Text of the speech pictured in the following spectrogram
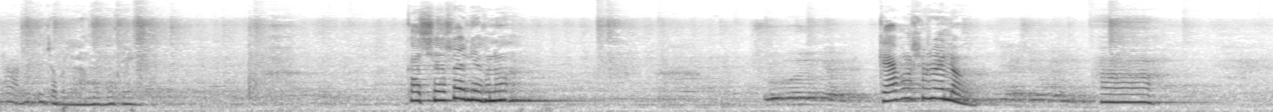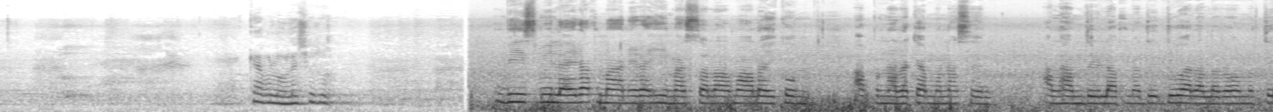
না, আমি দুইটা বলে রান্না কাজ শেষ হয়নি এখনও? কেবল শুরু হইল? কেবল হলে শুরু। বিসমিল্লাহ রহমান রাহিম, আসসালামু আলাইকুম। আপনারা কেমন আছেন? আলহামদুলিল্লাহ, আপনাদের দুয়ার আল্লাহ রহমতে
